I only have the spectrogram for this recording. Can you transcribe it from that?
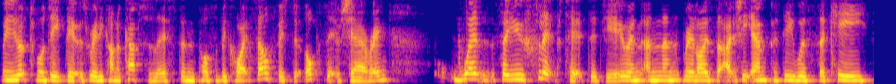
when you looked more deeply, it was really kind of capitalist and possibly quite selfish, the opposite of sharing. When, so you flipped it, did you? And, and then realized that actually empathy was the key,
